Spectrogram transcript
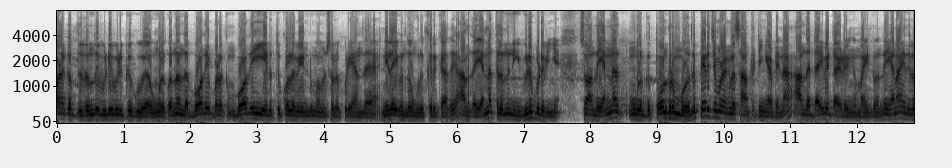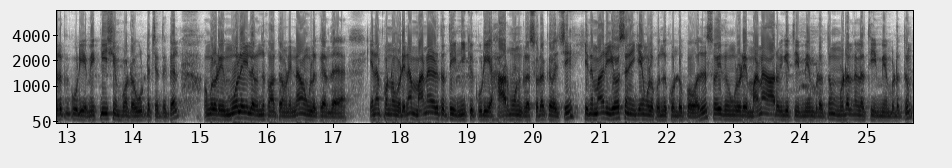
பழக்கத்திலிருந்து விடுவிடுக்க உங்களுக்கு வந்து அந்த போதை பழக்கம் போதையை எடுத்துக்கொள்ள வேண்டும் அப்படின்னு சொல்லக்கூடிய அந்த நிலை வந்து உங்களுக்கு இருக்காது. அந்த எண்ணத்திலிருந்து நீங்கள் விடுபடுவீங்க. ஸோ அந்த எண்ணம் உங்களுக்கு தோன்றும் பொழுது பேரிச்சம்பழங்களை சாப்பிட்டுட்டீங்க அப்படின்னா அந்த டைவெர்ட் ஆகிடுவீங்க மைண்ட் வந்து. ஏன்னா இதில் இருக்கக்கூடிய மெக்னீஷியம் போன்ற ஊட்டச்சத்துக்கள் உங்களுடைய மூளையில் வந்து பார்த்தோம் அப்படின்னா உங்களுக்கு அந்த என்ன பண்ணோம் அப்படின்னா மன அழுத்தத்தை நீக்கக்கூடிய ஹார்மோன்களை சுரக்க வச்சு இந்த மாதிரி யோசனைக்கே உங்களுக்கு வந்து கொண்டு போவது. ஸோ இது உங்களுடைய மன ஆரோக்கியத்தையும் மேம்படுத்தும் உடல் நலத்தையும் மேம்படுத்தும்.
